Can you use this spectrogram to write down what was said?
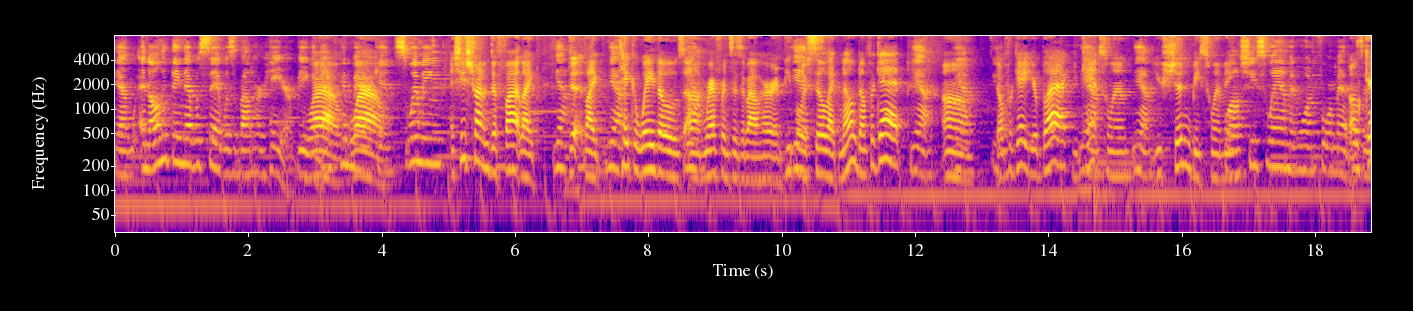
yeah. And the only thing that was said was about her hair being Wow, an African American, wow. swimming. And she's trying to defy like Yeah. d- like Yeah. take away those um, references about her and people are still like, No, don't forget. Yeah. Um yeah. Don't yeah. forget you're black, you Yeah. can't swim. Yeah. You shouldn't be swimming. Well, she swam and won four medals Okay.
